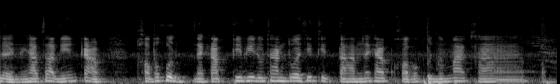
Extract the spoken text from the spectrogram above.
เลยนะครับสำหรับนี้กลับขอบพระคุณนะครับ พี่ๆทุกท่านด้วยที่ติดตามนะครับ ขอบพระคุณมากๆครับ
